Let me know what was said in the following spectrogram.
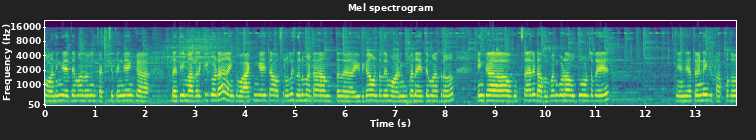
మార్నింగ్ అయితే మాత్రం ఖచ్చితంగా ఇంకా ప్రతి మదర్కి కూడా ఇంకా వాకింగ్ అయితే అవసరం లేదనమాట అంత ఇదిగా ఉంటుంది. మార్నింగ్ పని అయితే మాత్రం ఇంకా ఒక్కొక్కసారి డబుల్ పని కూడా అవుతూ ఉంటుంది. ఏం చేస్తామండి? ఇంక తప్పదు.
